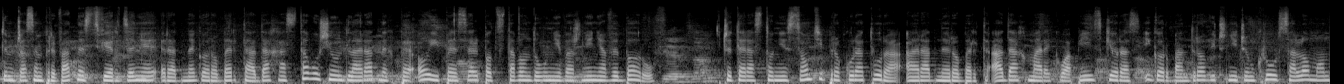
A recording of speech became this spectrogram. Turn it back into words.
Tymczasem prywatne stwierdzenie radnego Roberta Adacha stało się dla radnych PO i PSL podstawą do unieważnienia wyborów. Czy teraz to nie sąd i prokuratura, a radny Robert Adach, Marek Łapiński oraz Igor Bandrowicz niczym król Salomon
